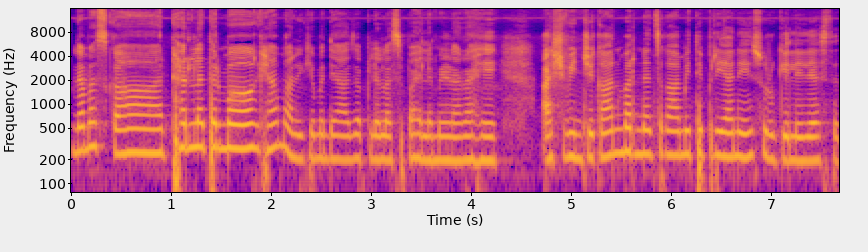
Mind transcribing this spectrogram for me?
नमस्कार. ठरलं तर मग ह्या मालिकेमध्ये आज आपल्याला असं पाहायला मिळणार आहे अश्विनचे कान भरण्याचं काम इथे प्रियाने सुरू केलेले असतात.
